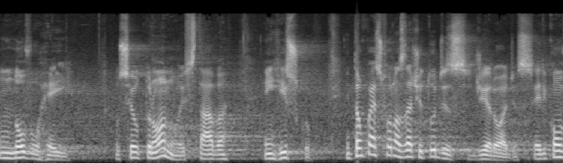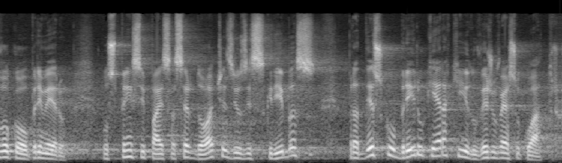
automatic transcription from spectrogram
um novo rei. O seu trono estava em risco. Então, quais foram as atitudes de Herodes? Ele convocou, primeiro, os principais sacerdotes e os escribas para descobrir o que era aquilo. Veja o verso 4.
